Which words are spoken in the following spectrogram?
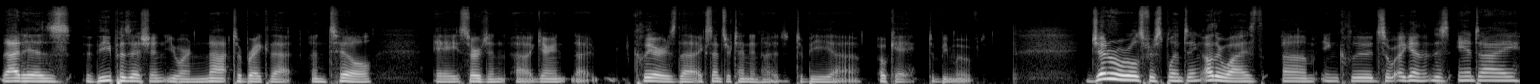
That is the position. You are not to break that until a surgeon uh, uh, clears the extensor tendon hood to be uh, okay to be moved. General rules for splinting otherwise um, include so again this anti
